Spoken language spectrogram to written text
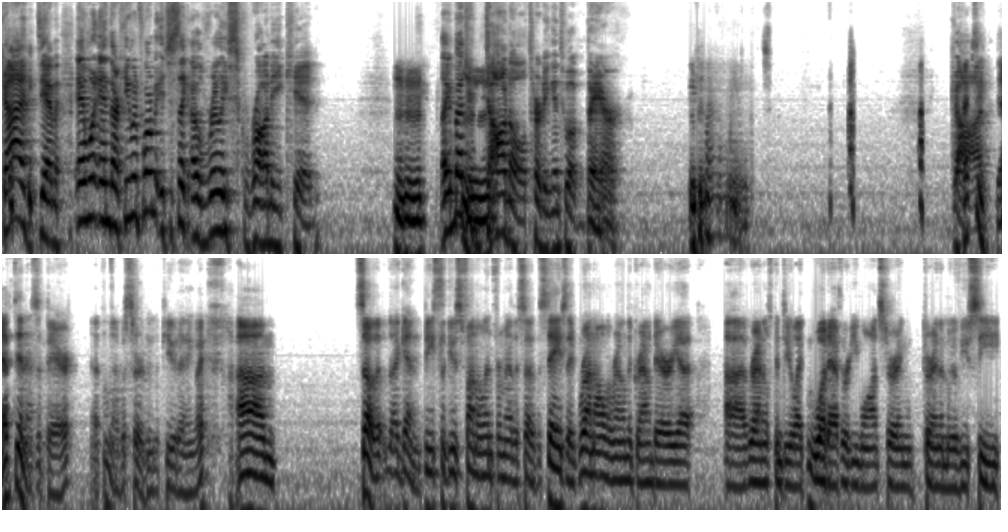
God damn it! And when in their human form, it's just like a really scrawny kid. Mhm. Like imagine Mhm. Donald turning into a bear. God. Actually, Devton as a bear. That that was certain the feud anyway. Um, so again, Beast Laguz funnel in from the other side of the stage. They run all around the ground area. Uh, Ranulf can do like whatever he wants during during the move. You see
